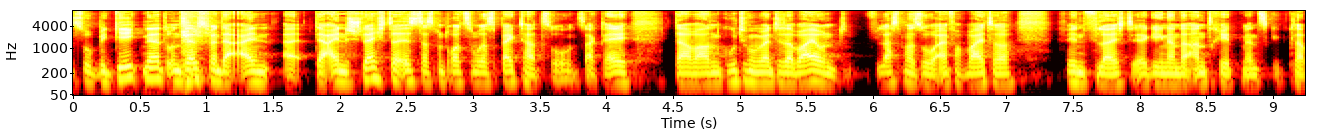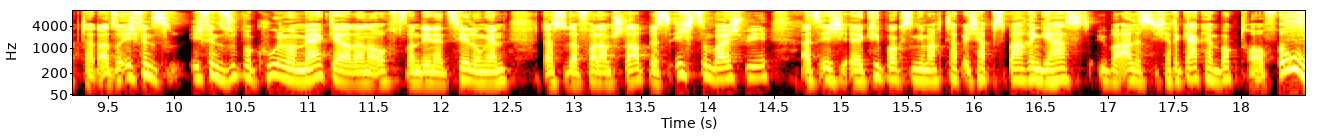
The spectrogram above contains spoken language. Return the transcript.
so begegnet und selbst wenn der, ein, äh, der eine schlechter ist, dass man trotzdem Respekt hat so und sagt, ey, da waren gute Momente dabei und lass mal so einfach weiterhin vielleicht äh, gegeneinander antreten, wenn es geklappt hat. Also ich finde es ich find's super cool. Man merkt ja dann auch von den Erzählungen, dass du da voll am Start bist. Ich zum Beispiel, als ich äh, Kickboxen gemacht habe, ich habe Sparring gehasst über alles. Ich hatte gar keinen Bock drauf. Oh,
